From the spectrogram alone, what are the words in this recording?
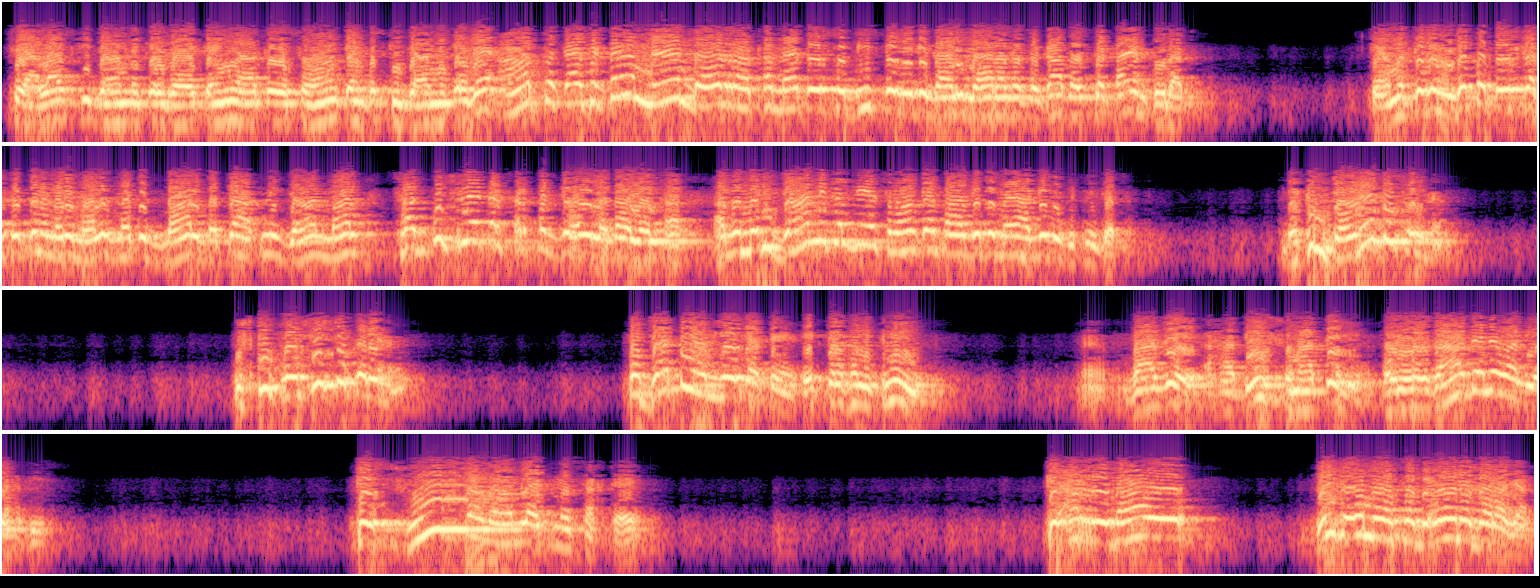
سے آلاس کی جان نکل جائے، کہیں آ کے سوان کیمپس کی جان نکل جائے۔ آپ تو کہہ سکتے ہیں، میں دوڑ رہا تھا، میں تو ایک سو بیس پہ لے کے گاڑی جا رہا تھا سکا اس کا ٹائم پورا تھا۔ قیامت کے مجھے تو پیش کر سکتے نا، میرے مالک میں تو بال بچہ، اپنی جان، مال، سب کچھ لے کر سر پر جو ہے لگا ہوا تھا۔ اگر میری جان نکل گئی ہے سوان کیمپ آگے تو میں آگے تو کچھ نہیں کر سکتا۔ لیکن دوڑے تو کوئی نا اس کی کوشش تو کرے نا۔ تو جب بھی ہم یہ کہتے ہیں، ایک طرف ہم اتنی واضح حدیث سناتے ہیں اور لگا دینے والی حدیث کہ سود کا معاملہ اتنا سخت ہے۔ کہ ہر رباؤ دل میں سب نے ڈرا جا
